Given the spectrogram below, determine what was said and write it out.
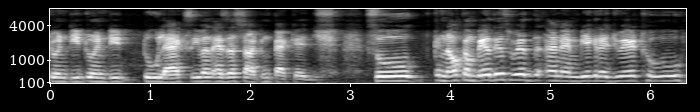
20 22 lakhs even as a starting package so now compare this with an MBA graduate who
